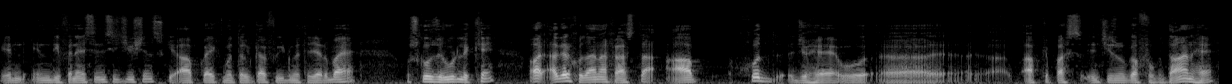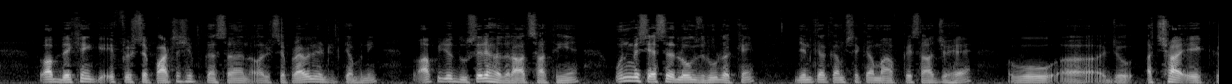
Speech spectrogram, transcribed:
ان دی فائنینشیل انسٹیٹیوشنس کہ آپ کا ایک متعلقہ فیلڈ میں تجربہ ہے، اس کو ضرور لکھیں۔ اور اگر خدا نخواستہ آپ خود جو ہے وہ آپ کے پاس ان چیزوں کا فقدان ہے، تو آپ دیکھیں کہ if it's a partnership concern اور it's a private limited company تو آپ کی جو دوسرے حضرات ساتھی ہیں، ان میں سے ایسے لوگ ضرور رکھیں جن کا کم سے کم آپ کے ساتھ جو ہے وہ جو اچھا ایک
